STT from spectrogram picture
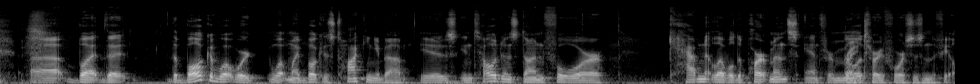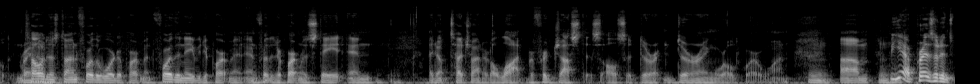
uh, but the the bulk of what we're what my book is talking about is intelligence done for cabinet level departments and for military right. forces in the field. Intelligence right done for the War Department, for the Navy Department, and for the Department of State, and I don't touch on it a lot, but for justice also during during World War One. Mm. Um, mm-hmm. But yeah, presidents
